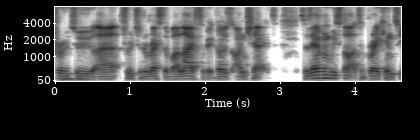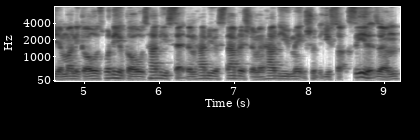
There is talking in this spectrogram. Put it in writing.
through to uh, through to the rest of our life if it goes unchecked. So then we start to break into your money goals. What are your goals? How do you set them? How do you establish them? And how do you make sure that you succeed at them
